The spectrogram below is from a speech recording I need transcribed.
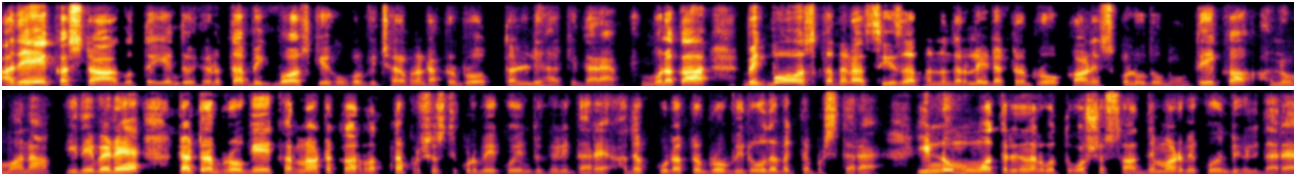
ಅದೇ ಕಷ್ಟ ಆಗುತ್ತೆ ಎಂದು ಹೇಳುತ್ತಾ ಬಿಗ್ ಬಾಸ್ಗೆ ಹೋಗುವ ವಿಚಾರವನ್ನು ಡಾಕ್ಟರ್ ಬ್ರೋ ತಳ್ಳಿ ಹಾಕಿದ್ದಾರೆ. ಮೂಲಕ ಬಿಗ್ ಬಾಸ್ ಕನ್ನಡ ಸೀಸನ್ ಹನ್ನೊಂದರಲ್ಲಿ ಡಾಕ್ಟರ್ ಬ್ರೋ ಕಾಣಿಸಿಕೊಳ್ಳುವುದು ಬಹುತೇಕ ಅನುಮಾನ. ಇದೇ ವೇಳೆ ಡಾಕ್ಟರ್ ಬ್ರೋಗೆ ಕರ್ನಾಟಕ ರತ್ನ ಪ್ರಶಸ್ತಿ ಕೊಡಬೇಕು ಎಂದು ಹೇಳಿದ್ದಾರೆ. ಅದಕ್ಕೂ ಡಾಕ್ಟರ್ ಬ್ರೋ ವಿರೋಧ ವ್ಯಕ್ತಪಡಿಸಿದ್ದಾರೆ. ಇನ್ನು ಮೂವತ್ತರಿಂದ ನಲವತ್ತು ವರ್ಷ ಸಾಧನೆ ಮಾಡಬೇಕು ಎಂದು ಹೇಳಿದ್ದಾರೆ.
